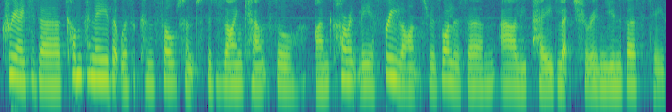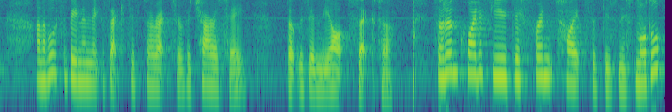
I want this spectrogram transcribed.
created a company that was a consultant to the Design Council. I'm currently a freelancer as well as an hourly paid lecturer in universities. And I've also been an executive director of a charity that was in the arts sector. So I've done quite a few different types of business model.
